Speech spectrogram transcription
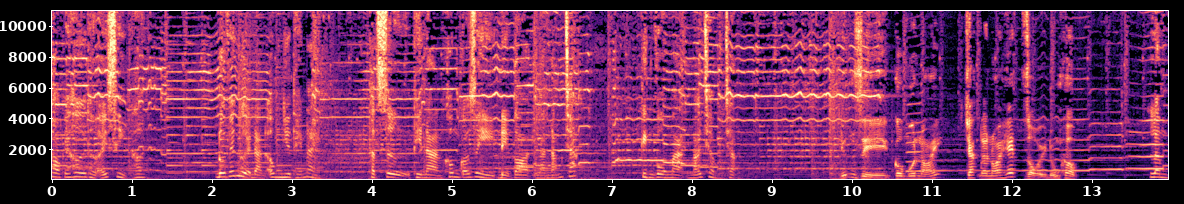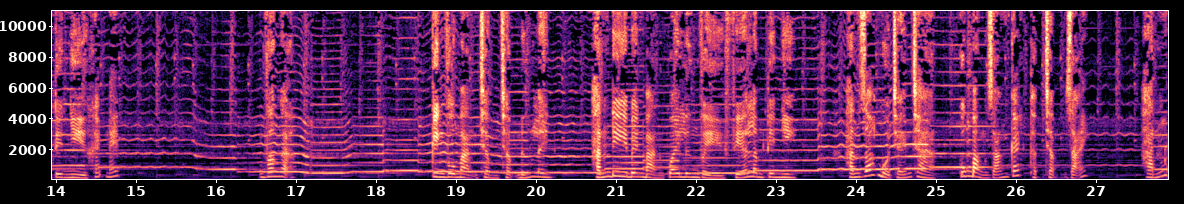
cho cái hơi thở ấy xỉ hơn. Đối với người đàn ông như thế này. Thật sự thì nàng không có gì để gọi là nắm chắc. Kinh vô mạng nói chậm chậm. Những gì cô muốn nói Chắc đã nói hết rồi đúng không? Lâm Tiên Nhi khép nét Vâng ạ. Kinh vô mạng chậm chậm đứng lên. Hắn đi bên bàn quay lưng về phía Lâm Tiên Nhi. Hắn rót một chén trà Cũng bằng dáng cách thật chậm rãi. Hắn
